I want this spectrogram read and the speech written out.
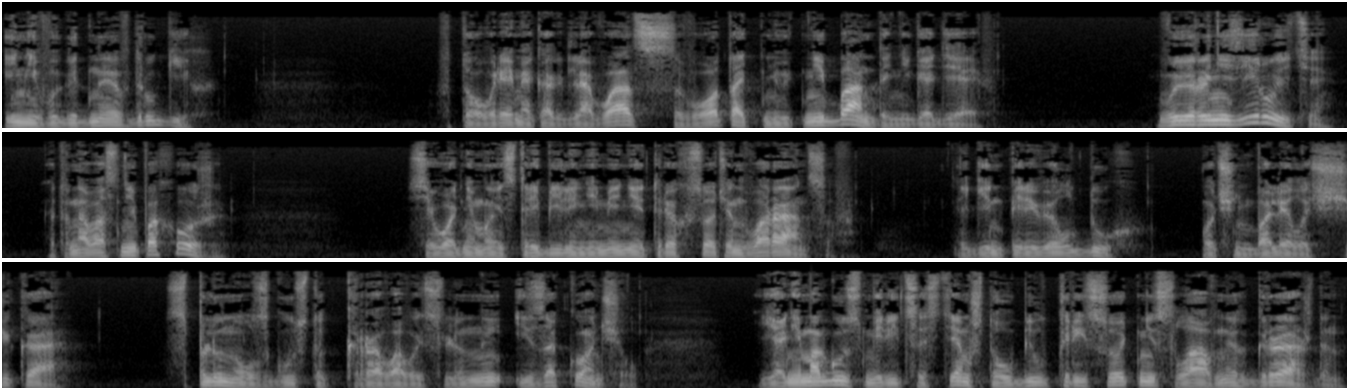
и невыгодная в других. В то время как для вас свод отнюдь не банда негодяев. Вы иронизируете? Это на вас не похоже. Сегодня мы истребили не менее трех сотен варанцев. Эгин перевел дух. Очень болела щека. Сплюнул сгусток кровавой слюны и закончил. Я не могу смириться с тем, что убил три сотни славных граждан.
